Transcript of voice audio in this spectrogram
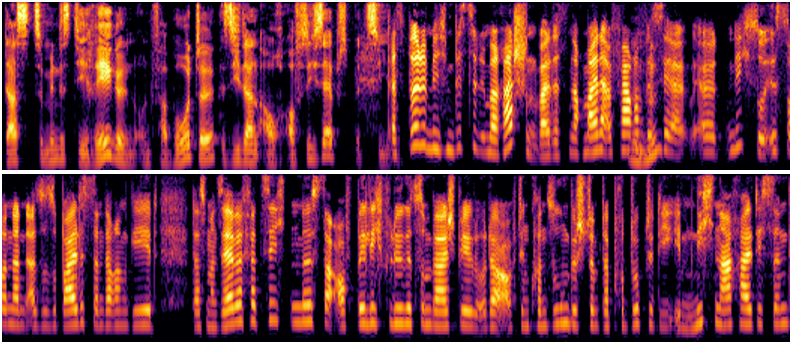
dass zumindest die Regeln und Verbote sie dann auch auf sich selbst beziehen. Das würde mich ein bisschen überraschen, weil das nach meiner Erfahrung mhm. bisher äh, nicht so ist, sondern also sobald es dann darum geht, dass man selber verzichtet, verzichten müsste, auf Billigflüge zum Beispiel oder auf den Konsum bestimmter Produkte, die eben nicht nachhaltig sind,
